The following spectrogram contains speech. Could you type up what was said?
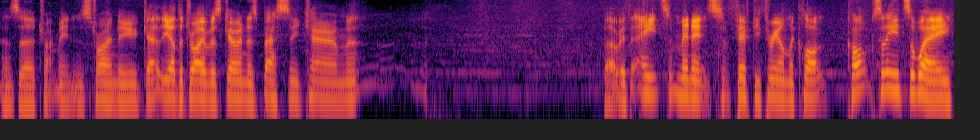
As uh, track maintenance trying to get the other drivers going as best he can. But with 8 minutes 53 on the clock, Cox leads away.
